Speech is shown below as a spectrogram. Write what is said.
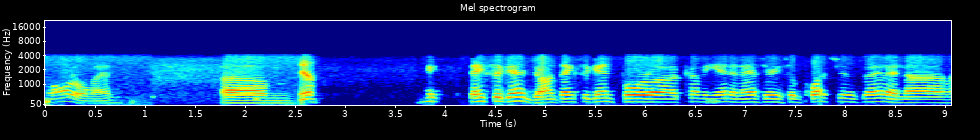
tomorrow, man. Um, yeah. Thanks again, John. Thanks again for uh, coming in and answering some questions, man. And uh,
